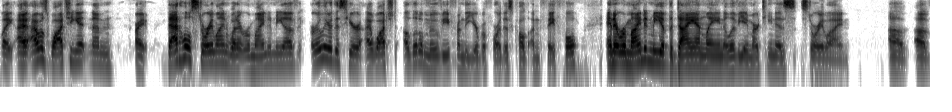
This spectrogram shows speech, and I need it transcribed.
like I, I was watching it and I'm all right. That whole storyline, what it reminded me of earlier this year, I watched a little movie from the year before this called Unfaithful, and it reminded me of the Diane Lane Olivier Martinez storyline of of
